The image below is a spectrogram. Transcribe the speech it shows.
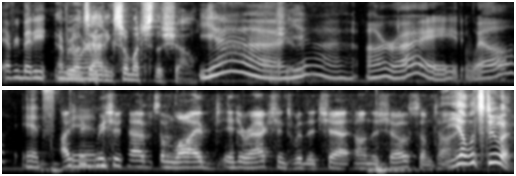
everybody. Everyone's Norm. adding so much to the show. Yeah, yeah. All right. Well, it's I been. think we should have some live interactions with the chat on the show sometime. Yeah, let's do it.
